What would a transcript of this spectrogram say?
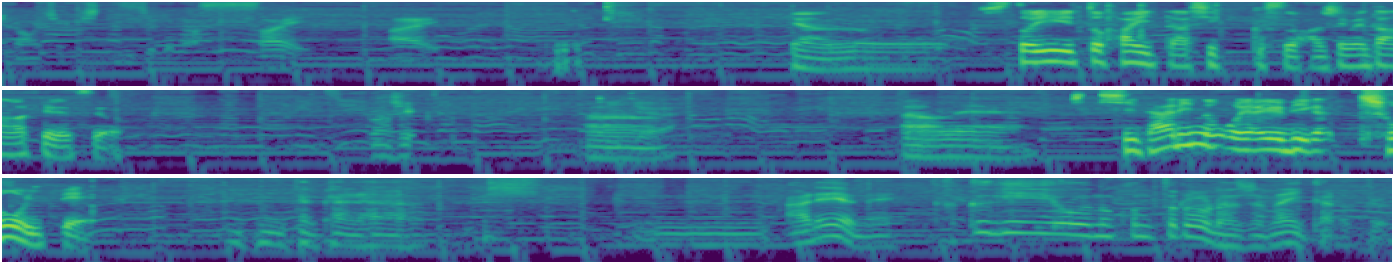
ちらもチェックしてみてください。はい。いや、あのーストリートファイター6を始めたわけですよ。素晴らしいああのね、左の親指が超痛い。だからうーんあれよね。格ゲー用のコントローラーじゃないからってことね。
